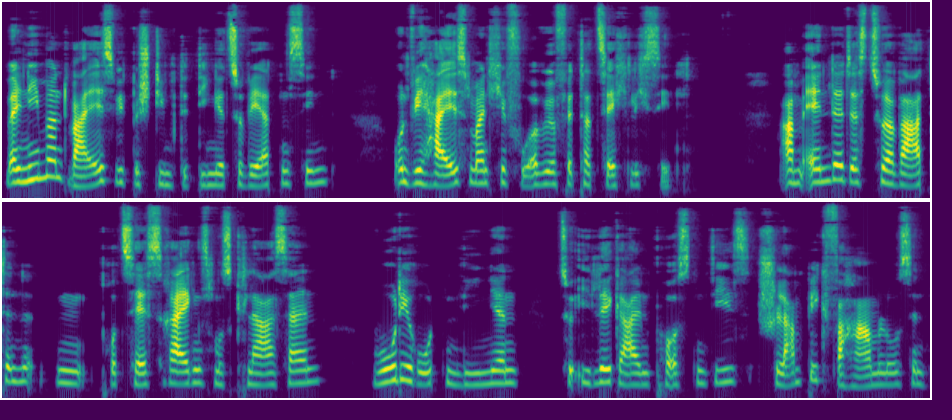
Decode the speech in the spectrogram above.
weil niemand weiß, wie bestimmte Dinge zu werten sind und wie heiß manche Vorwürfe tatsächlich sind. Am Ende des zu erwartenden Prozessreigens muss klar sein, wo die roten Linien zu illegalen Postendeals schlampig verharmlosend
